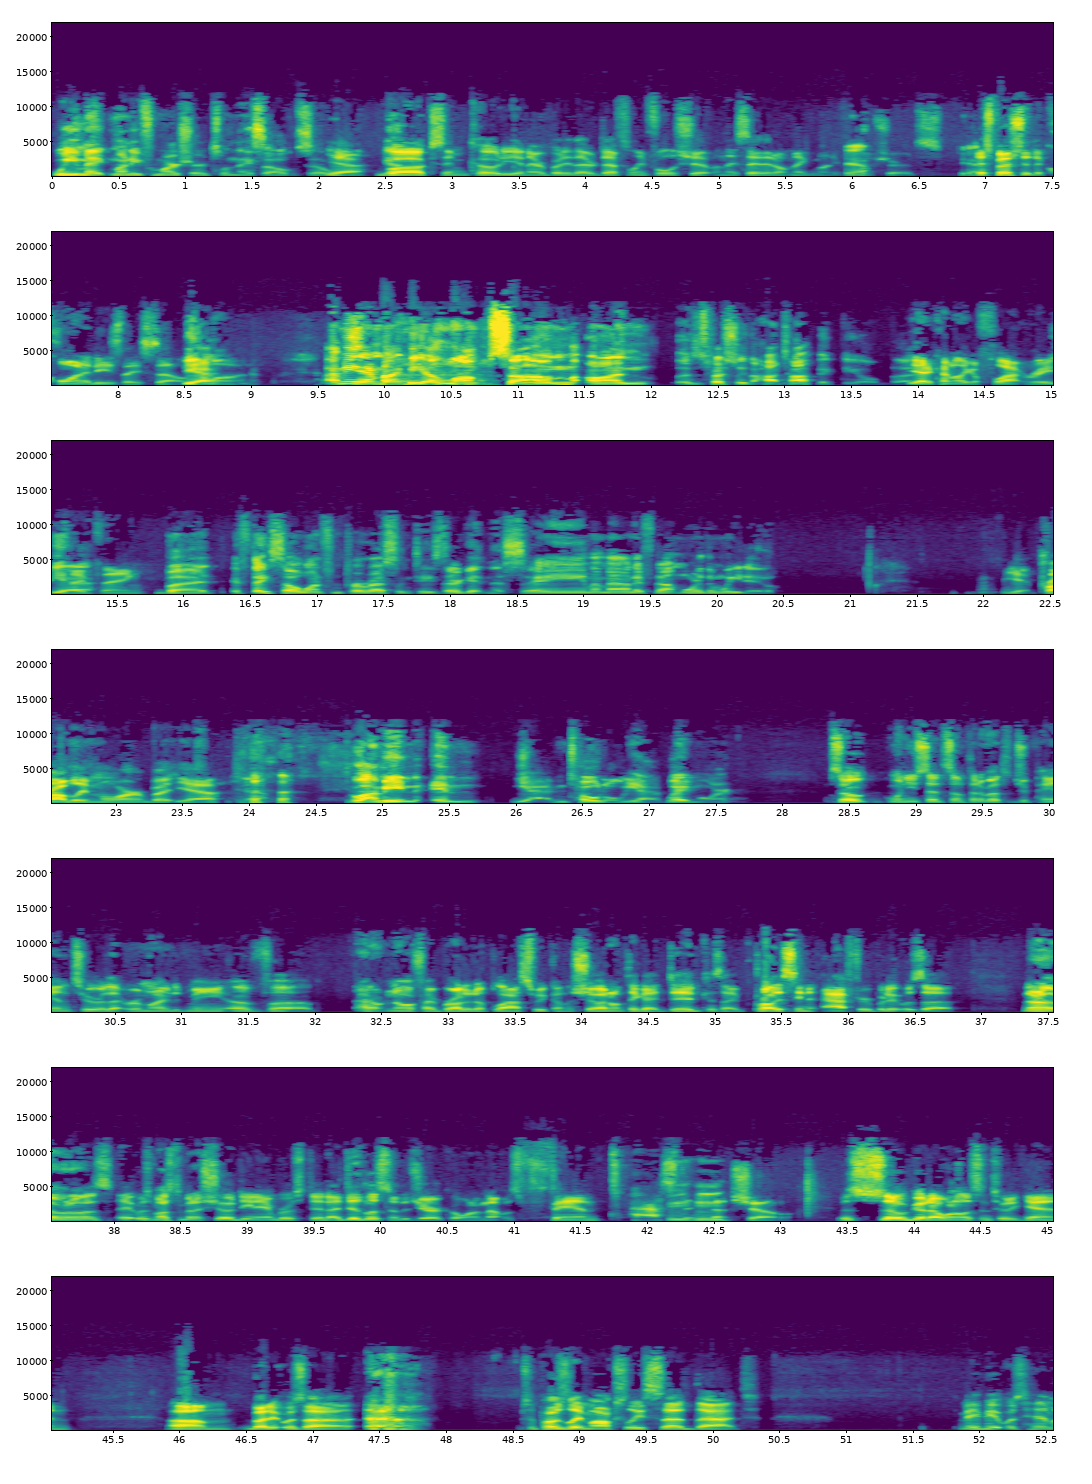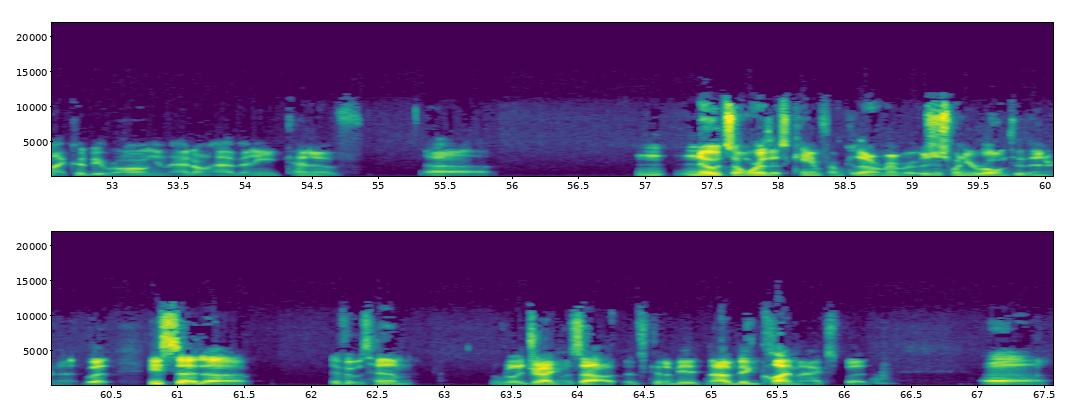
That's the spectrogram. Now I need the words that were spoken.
We make money from our shirts when they sell. So Yeah, Yeah. Bucks and Cody and everybody they're definitely full of shit when they say they don't make money from Yeah. shirts, Yeah. especially the quantities they sell. Yeah. Come on. I mean, it might be a lump sum on, especially the hot topic deal. But Yeah, kind of like a flat rate Yeah. type thing. but if they sell one from Pro Wrestling Tees, they're getting the same amount, if not more, than we do. Yeah, probably more, but yeah. Well, I mean, in yeah, in total, yeah, way more. So when you said something about the Japan tour, that reminded me of. Uh, I don't know if I brought it up last week on the show. I don't think I did because I probably seen it after. But it was a no, no, no, it was it was must have been a show Dean Ambrose did. I did listen to the Jericho one, and that was fantastic. Mhm. That show it was so good. I want to listen to it again. Um, but it was a supposedly Moxley said that maybe it was him. I could be wrong, and I don't have any kind of uh, n- notes on where this came from because I don't remember. It was just when you're rolling through the internet. But he said uh, if it was him, I'm really dragging this out. It's going to be a, not a big climax, but uh,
